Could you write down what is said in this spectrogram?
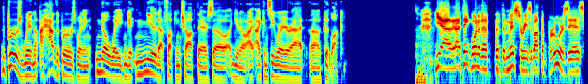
the Brewers win. I have the Brewers winning. No way you can get near that fucking chalk there. So you know, I, I can see where you're at. Uh, good luck. Yeah, I think one of the the mysteries about the Brewers is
